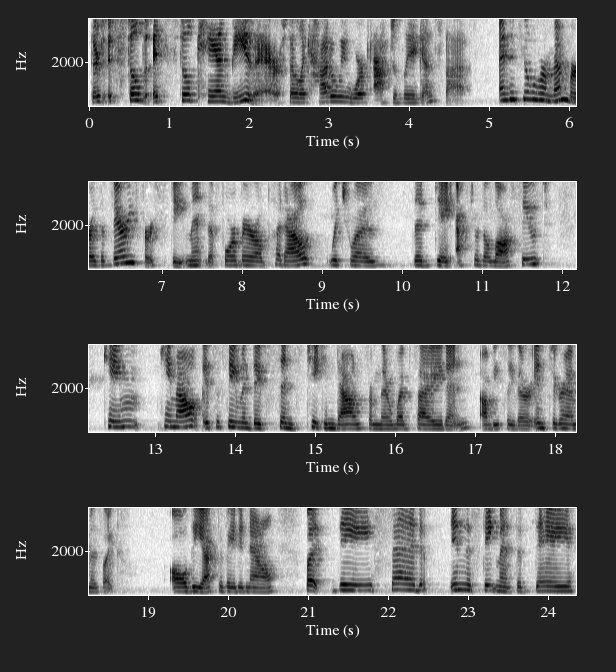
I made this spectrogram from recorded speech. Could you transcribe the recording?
there's it's still it still can be there. So like how do we work actively against that? And if you'll remember the very first statement that Four Barrel put out, which was the day after the lawsuit came came out. It's a statement they've since taken down from their website, and obviously their Instagram is like all deactivated now. But they said in the statement that they,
